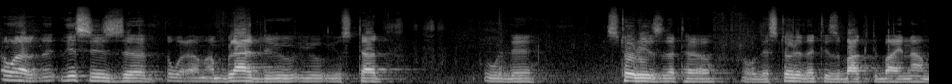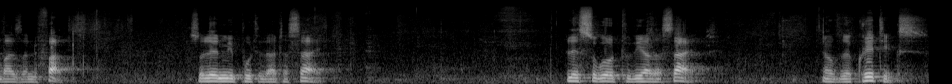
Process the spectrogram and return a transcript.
Well, this is, uh, well, I'm glad you, you, you start with the stories that are, or the story that is backed by numbers and facts. So let me put that aside. Let's go to the other side of the critics,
